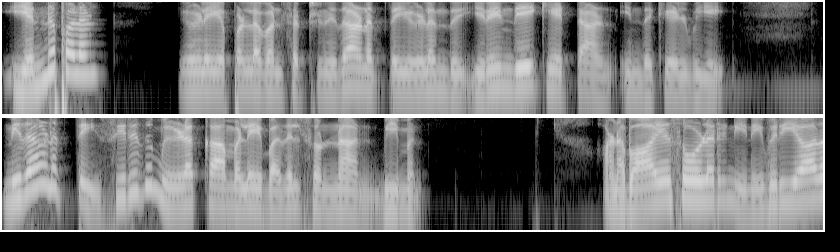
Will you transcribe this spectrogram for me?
என்ன பலன்? இளைய பல்லவன் சற்று நிதானத்தை இழந்து இறைந்தே கேட்டான் இந்த கேள்வியை. நிதானத்தை சிறிதும் இழக்காமலே பதில் சொன்னான் பீமன். அனபாய சோழரின் இணைபிரியாத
